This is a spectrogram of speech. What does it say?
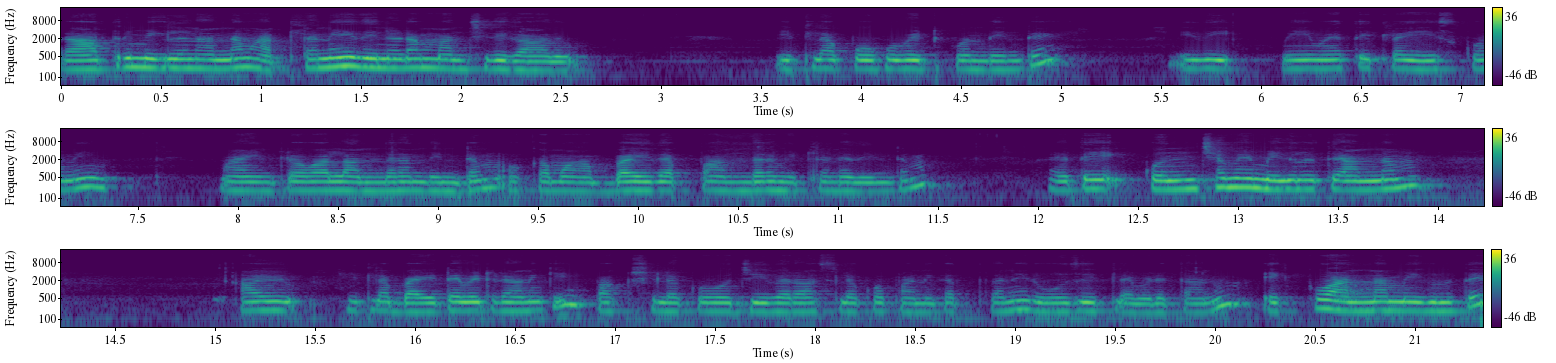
రాత్రి మిగిలిన అన్నం అట్లనే తినడం మంచిది కాదు. ఇట్లా పోపు పెట్టుకొని తింటే ఇది మేమైతే ఇట్లా చేసుకొని మా ఇంట్లో వాళ్ళు అందరం తింటాం. ఒక మా అబ్బాయి తప్ప అందరం ఇట్లనే తింటాం. అయితే కొంచెమే మిగిలితే అన్నం అవి ఇట్లా బయట పెట్టడానికి పక్షులకు జీవరాశులకు పనికొస్తుందని రోజు ఇట్లా పెడతాను. ఎక్కువ అన్నం మిగిలితే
